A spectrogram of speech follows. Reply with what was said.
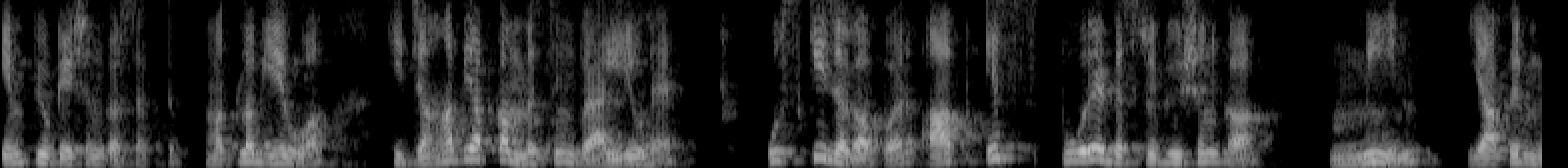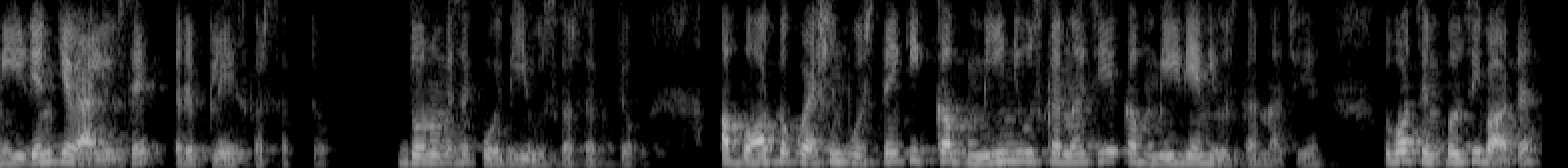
इम्प्यूटेशन कर सकते हो। मतलब ये हुआ कि जहाँ भी आपका मिसिंग वैल्यू है, उसकी जगह पर आप इस पूरे डिस्ट्रीब्यूशन का मीन या फिर मीडियन के वैल्यू से रिप्लेस कर सकते हो। दोनों में से कोई भी यूज़ कर सकते हो। अब बहुत लोग क्वेश्चन पूछते हैं कि कब मीन यूज़ करना चाहिए, कब मीडियन यूज़ करना चाहिए। तो बहुत सिंपल सी बात है।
